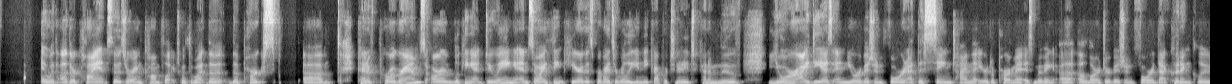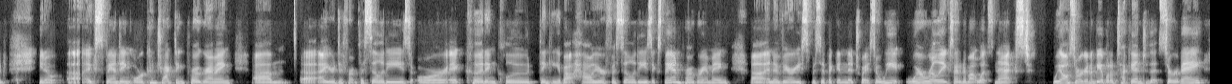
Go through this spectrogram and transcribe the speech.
and with other clients, those are in conflict with what the the parks um, kind of programs are looking at doing. And so I think here this provides a really unique opportunity to kind of move your ideas and your vision forward at the same time that your department is moving a, a larger vision forward. That could include, you know, uh, expanding or contracting programming um, uh, at your different facilities, or it could include thinking about how your facilities expand programming uh, in a very specific and niche way. So we we're really excited about what's next we also are going to be able to tuck into that survey.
